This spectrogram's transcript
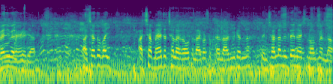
वेरी वेरी ग्रेट यार। अच्छा तो भाई अच्छा मैच अच्छा लगा हो तो लाइक और सब्सक्राइब लाजमी करना। तो इन मिलते हैं नेक्स्ट ब्लॉग में। अल्लाह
